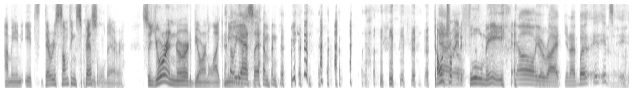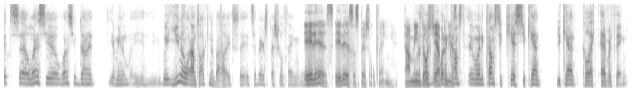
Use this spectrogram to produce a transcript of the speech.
I mean, it's there is something special there. So you're a nerd, Bjorn, like me. Oh yes, I am a nerd. Don't yeah, try no. to fool me. no, you're right. You know, but it, it's it's uh, once you once you've done it I mean, you know what I'm talking about. It's it's a very special thing. It is. It is a special thing. I mean, those Japanese... when it comes to, when it comes to Kiss, you can't you can't collect everything.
